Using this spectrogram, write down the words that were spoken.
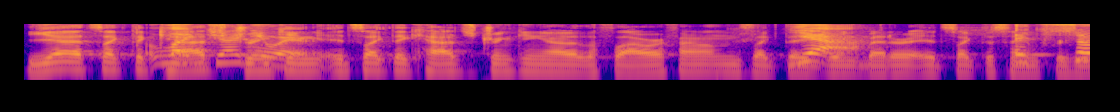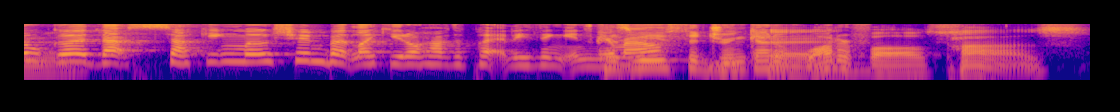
Yeah, it's like the Like, cats genuine. drinking. It's like the cats drinking out of the flower fountains. Like they Yeah. drink better. It's like the same It's for so humans. good that sucking motion, but like you don't have to put anything in your Because mouth. we used to drink out of Okay. waterfalls. pause.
